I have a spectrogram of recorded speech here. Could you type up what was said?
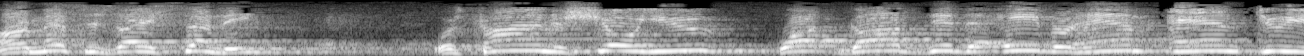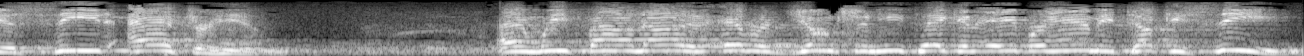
Our message last Sunday was trying to show you what God did to Abraham and to his seed after him. And we found out at every junction he taken Abraham, he took his seed.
